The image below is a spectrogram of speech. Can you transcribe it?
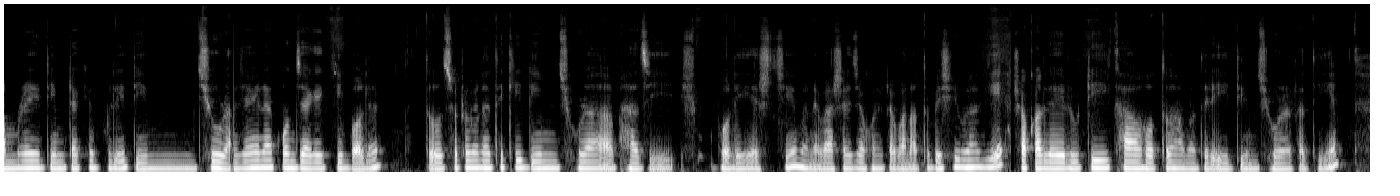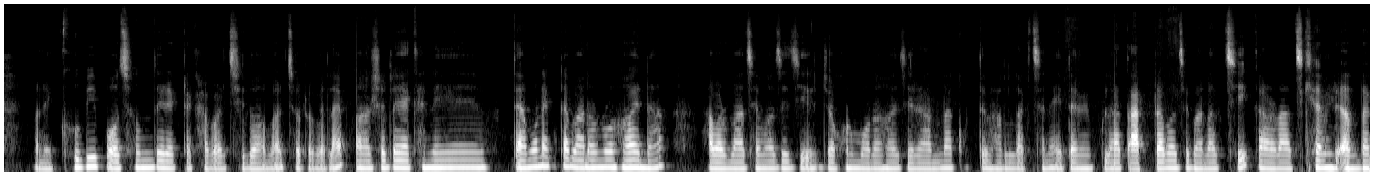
আমরা এই ডিমটাকে বলি ডিম ঝুড়া। জানি না কোন জায়গায় কি বলে। তো ছোটোবেলা থেকেই ডিম ঝুড়া ভাজি বলেই এসছি। মানে বাসায় যখন এটা বানাতো বেশিরভাগই সকালে রুটি খাওয়া হতো আমাদের এই ডিম ঝোড়াটা দিয়ে। মানে খুবই পছন্দের একটা খাবার ছিল আমার ছোটোবেলায়। আসলে এখানে তেমন একটা বানানো হয় না। আবার মাঝে মাঝে যে যখন মনে হয় যে রান্না করতে ভালো লাগছে না, এটা আমি রাত আটটা বাজে বানাচ্ছি। কারণ আজকে আমি রান্না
